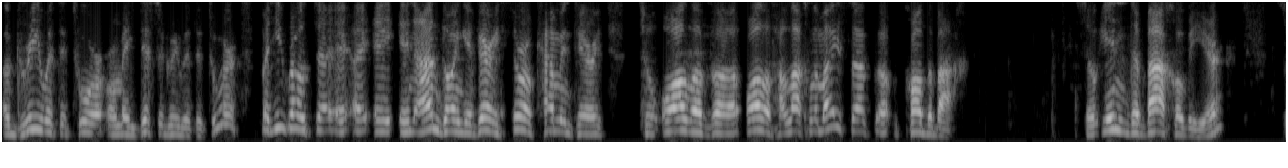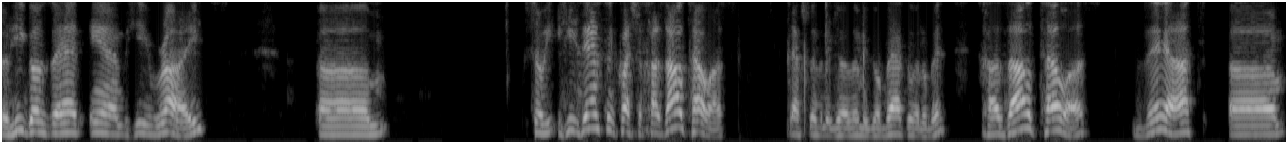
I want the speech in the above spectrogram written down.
agree with the Tur or may disagree with the Tur, but he wrote a, a, an ongoing, a very thorough commentary to all of uh, all of Halach Lemaisa uh, called the Bach. So in the Bach over here, so he goes ahead and he writes. Um, so he, he's asking a question. Chazal tell us. Actually, let me go. Let me go back a little bit. Chazal tell us that um,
